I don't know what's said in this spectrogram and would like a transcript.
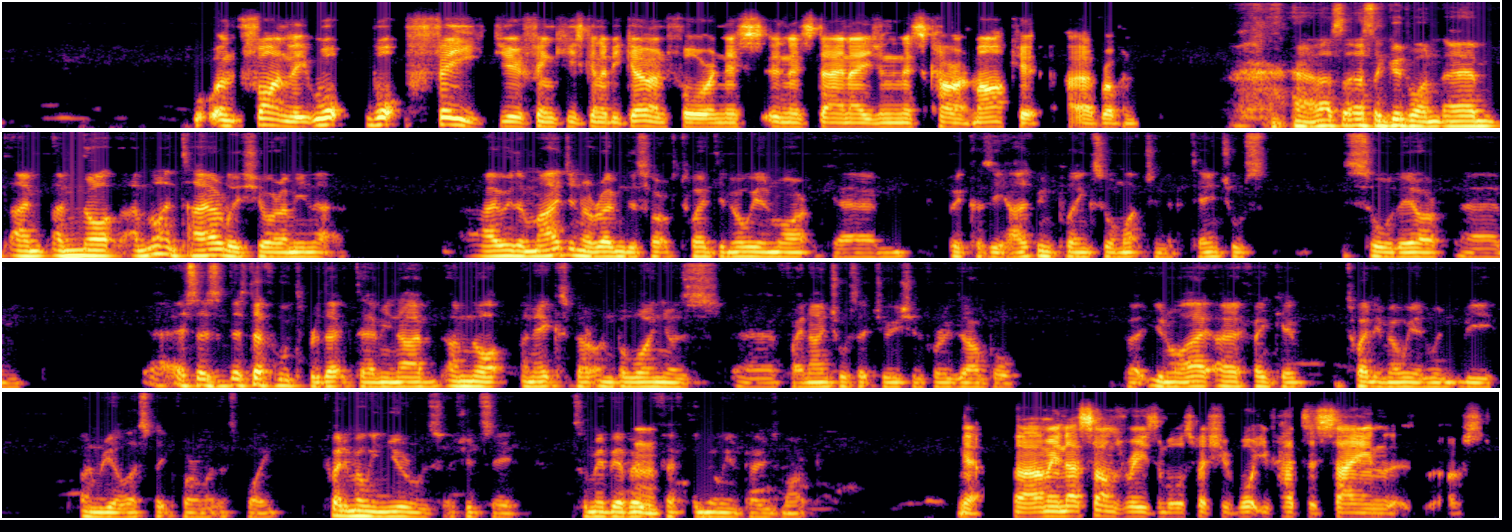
And finally, what what fee do you think he's going to be going for in this in this day and age and in this current market, uh, Robin? that's that's a good one. Um, I'm I'm not I'm not entirely sure. I mean, I would imagine around the sort of 20 million mark um, because he has been playing so much and the potential's so there. Um, it's, it's, it's, difficult to predict. I mean, I'm, I'm not an expert on Bologna's uh, financial situation, for example, but you know, I, I think 20 million wouldn't be unrealistic for him at this point. 20 million euros, I should say. So maybe about mm. 50 million pounds mark. Yeah, I mean that sounds reasonable, especially what you've had to say, and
